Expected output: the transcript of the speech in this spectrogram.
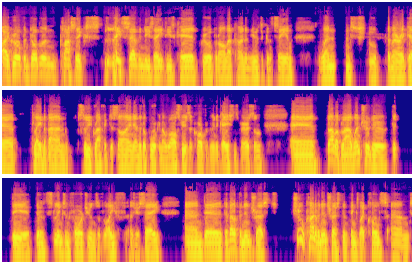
I grew up in Dublin, classics, late 70s, 80s kid, grew up in all that kind of music and scene, went to America, played in a band, studied graphic design, ended up working on Wall Street as a corporate communications person, uh, blah, blah, blah, went through the, the, the, the slings and fortunes of life, as you say, and uh, developed an interest, true kind of an interest in things like cults and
